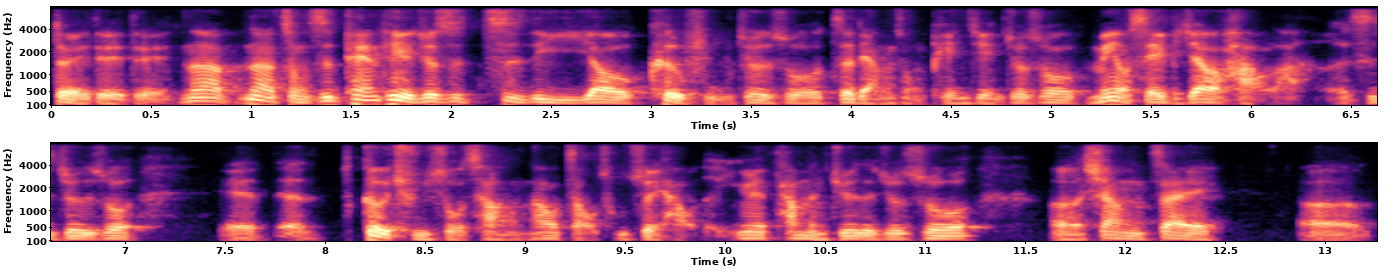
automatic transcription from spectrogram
对对对，那那总之 p a n t e r 就是致力要克服，就是说这两种偏见，就是说没有谁比较好啦，而是就是说，呃呃各取所长，然后找出最好的，因为他们觉得就是说，呃像在呃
